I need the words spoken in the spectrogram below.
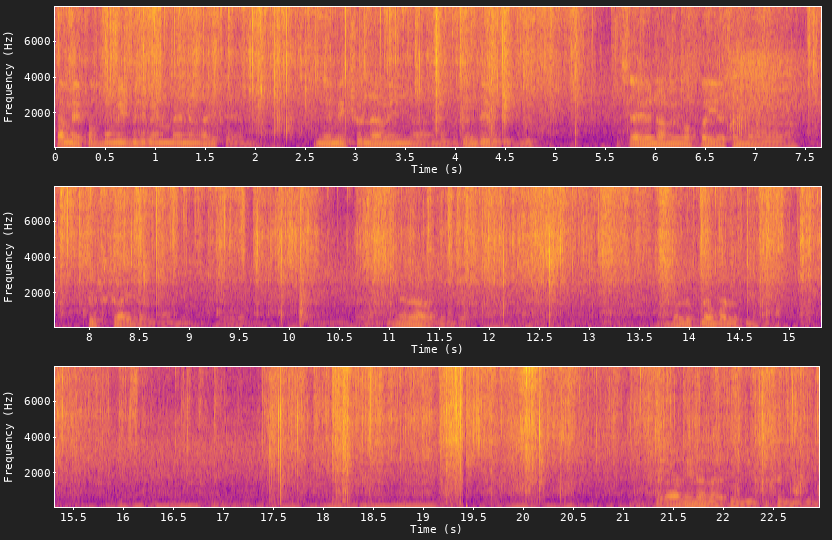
kami, pag bumibili ka naman ng item, make sure namin na magaganda yung review. Kasi ayaw namin mapahiya sa mga subscriber namin. So, tingnan natin to. Balot na balot na. Tiramin na natin dito sa gilid.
